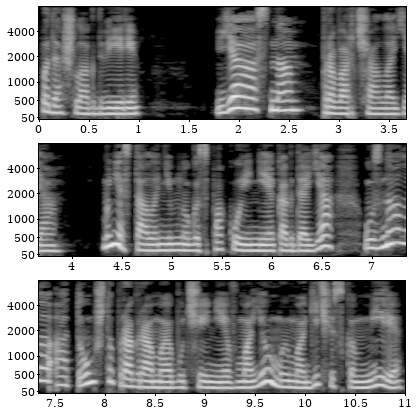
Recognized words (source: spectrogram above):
подошла к двери. «Ясно», — проворчала я. Мне стало немного спокойнее, когда я узнала о том, что программы обучения в моем и магическом мире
